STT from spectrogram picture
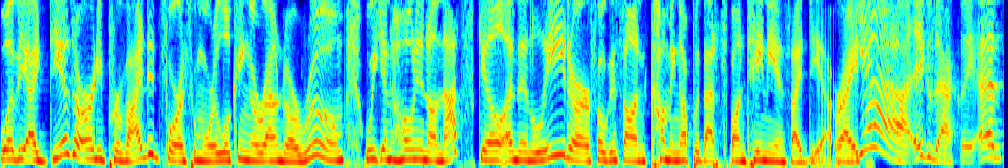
well, the ideas are already provided for us when we're looking around our room. We can hone in on that skill and then later focus on coming up with that spontaneous idea, right? Yeah, exactly. And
